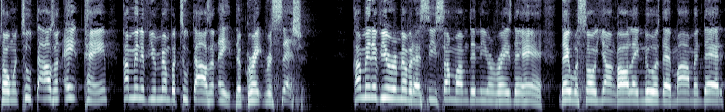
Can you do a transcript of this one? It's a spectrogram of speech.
So when 2008 came, how many of you remember 2008, the Great Recession? How many of you remember that? See, some of them didn't even raise their hand. They were so young, all they knew is that mom and dad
